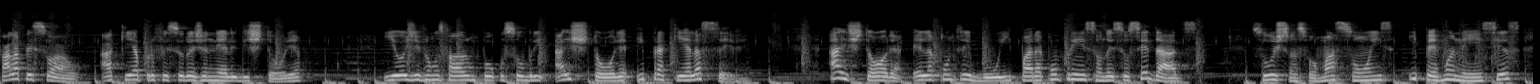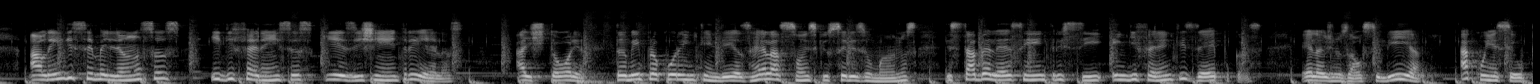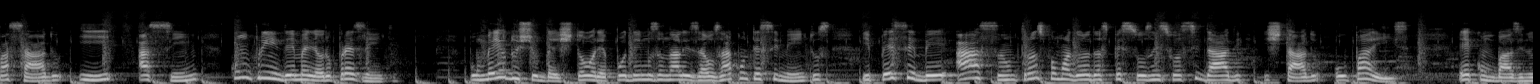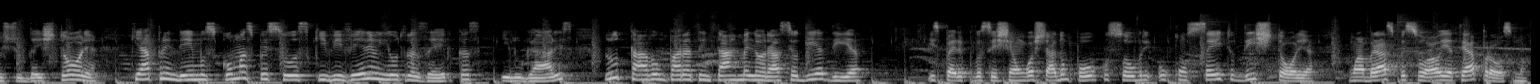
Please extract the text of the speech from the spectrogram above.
Fala pessoal, aqui é a professora Janiele de História e hoje vamos falar um pouco sobre a história e para que ela serve. A história, ela contribui para a compreensão das sociedades, suas transformações e permanências, além de semelhanças e diferenças que existem entre elas. A história também procura entender as relações que os seres humanos estabelecem entre si em diferentes épocas. Elas nos auxilia a conhecer o passado e, assim, compreender melhor o presente. Por meio do estudo da história, podemos analisar os acontecimentos e perceber a ação transformadora das pessoas em sua cidade, estado ou país. É com base no estudo da história que aprendemos como as pessoas que viveram em outras épocas e lugares lutavam para tentar melhorar seu dia a dia. Espero que vocês tenham gostado um pouco sobre o conceito de história. Um abraço pessoal e até a próxima.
